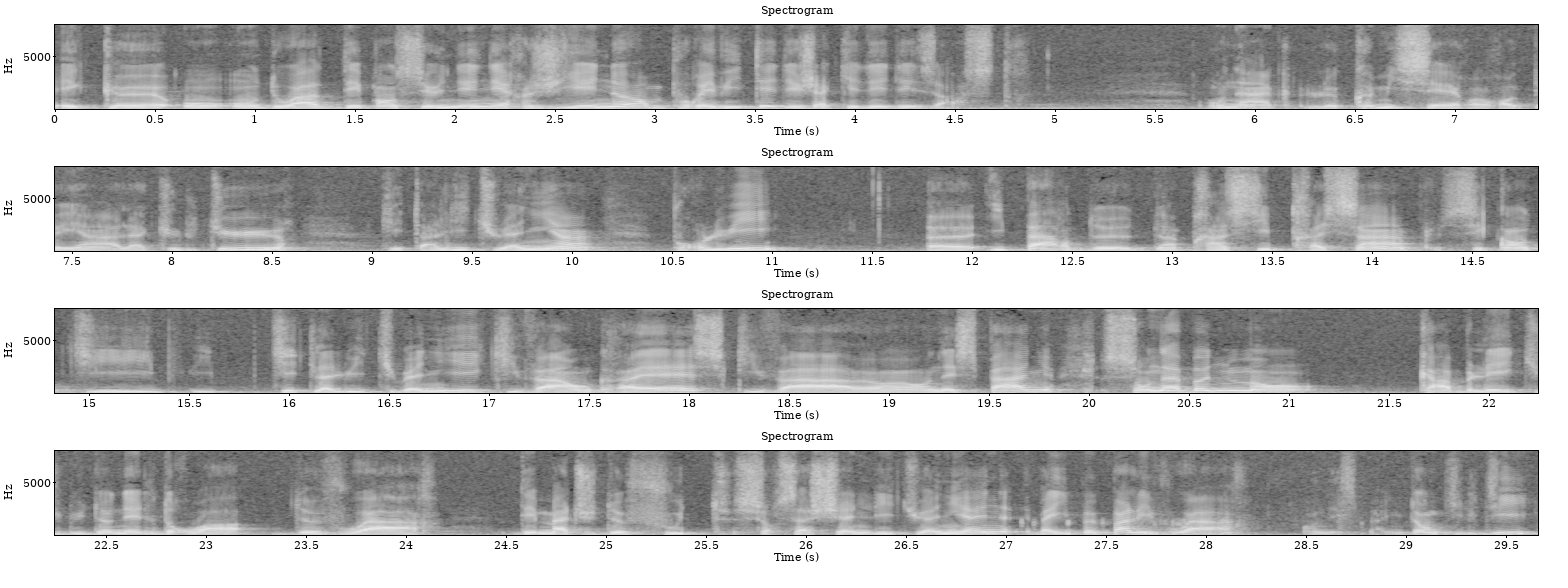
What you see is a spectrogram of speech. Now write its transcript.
et qu'on on doit dépenser une énergie énorme pour éviter déjà qu'il y ait des désastres. On a le commissaire européen à la culture, qui est un lituanien. Pour lui, euh, il part d'un principe très simple, c'est quand il, quitte la Lituanie, qu'il va en Grèce, qu'il va en Espagne, son abonnement câblé qui lui donnait le droit de voir des matchs de foot sur sa chaîne lituanienne, eh ben, il ne peut pas les voir en Espagne. Donc il dit,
